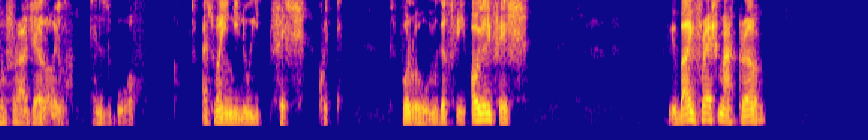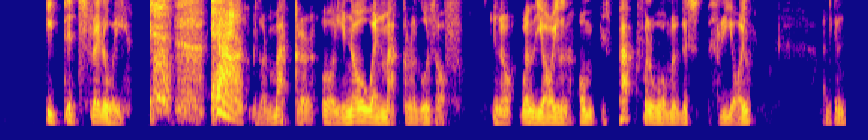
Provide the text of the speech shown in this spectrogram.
a fragile oil, tends to go off. That's why you need to eat fish quick. It's full of omega-3. Oily fish. If you buy fresh mackerel, eat it straight away because mackerel, oh, you know when mackerel goes off, you know, when the oil um, is packed full of omega-3 oil, and you can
